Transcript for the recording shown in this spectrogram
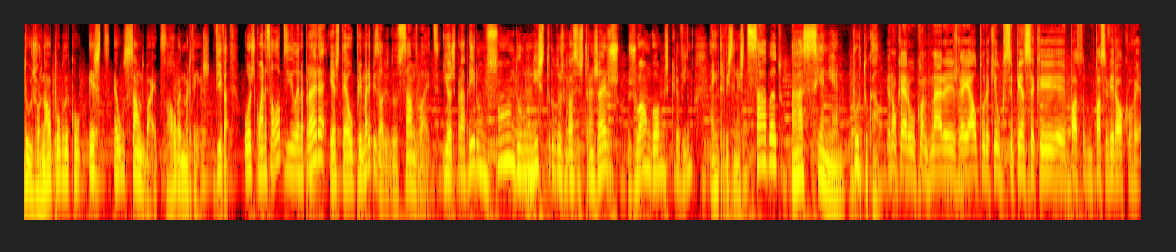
Do Jornal Público, este é o Soundbite. Ruben Martins. Viva! Hoje com Ana Salopes e Helena Pereira, este é o primeiro episódio do Soundbite. E hoje, para abrir um som do Ministro dos Negócios Estrangeiros, João Gomes Cravinho, a entrevista neste sábado à CNN Portugal. Eu não quero condenar Israel por aquilo que se pensa que eh, possa, possa vir a ocorrer.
